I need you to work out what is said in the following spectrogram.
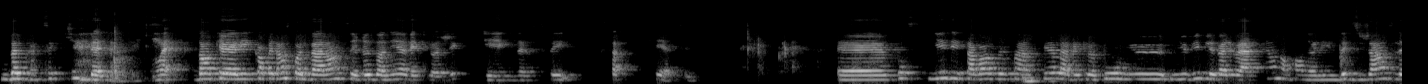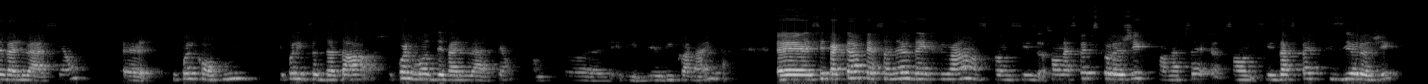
Une belle pratique. Une belle pratique. Ouais. Donc, les compétences polyvalentes, c'est raisonner avec logique et exercer euh, pour ce qui est des savoirs essentiels, avec le cours Mieux, mieux vivre l'évaluation, donc on a les exigences de l'évaluation. Euh, c'est quoi le contenu? C'est quoi les types de tâches? C'est quoi le mode d'évaluation? Donc, ça, euh, de, les connaître. ses facteurs personnels d'influence, comme son aspect psychologique, son, ses aspects physiologiques.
